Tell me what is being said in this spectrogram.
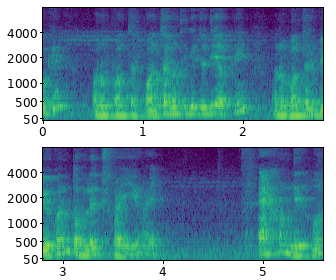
ওকে উনপঞ্চাশ পঞ্চান্ন থেকে যদি আপনি উনপঞ্চাশ বিয়োগ করেন, তাহলে ছয়ই হয়। এখন দেখুন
